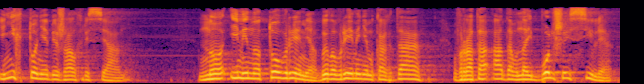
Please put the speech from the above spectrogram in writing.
и никто не обижал христиан. Но именно то время было временем, когда врата ада в наибольшей силе –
